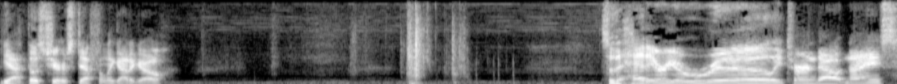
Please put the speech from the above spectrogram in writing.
Yeah those chairs definitely got to go. So the head area really turned out nice.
